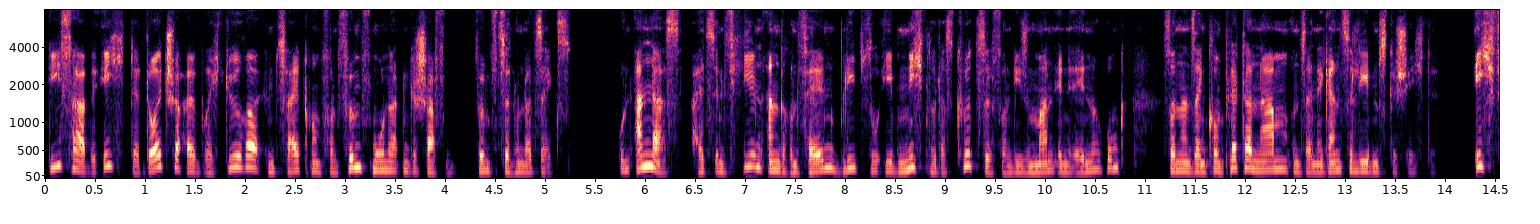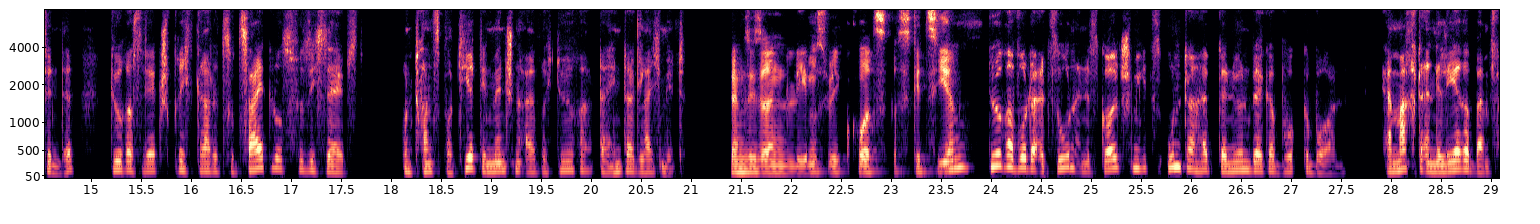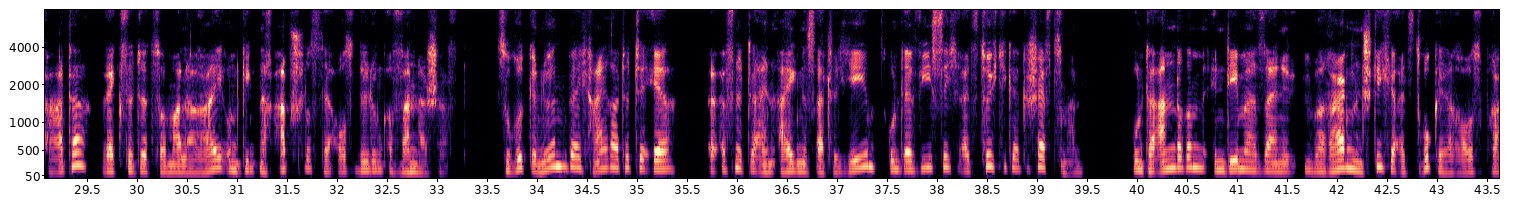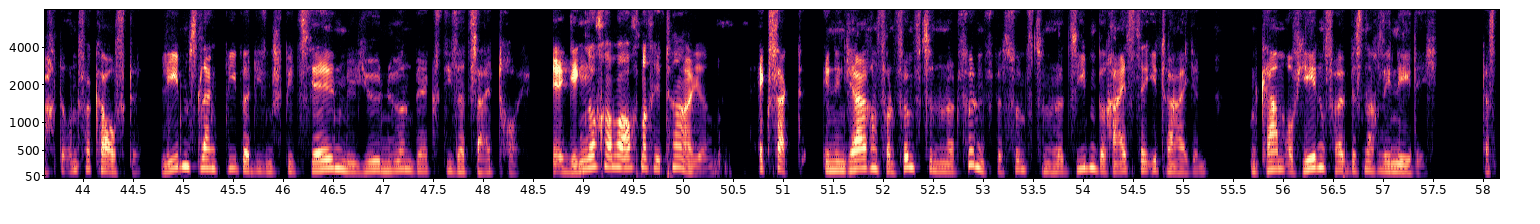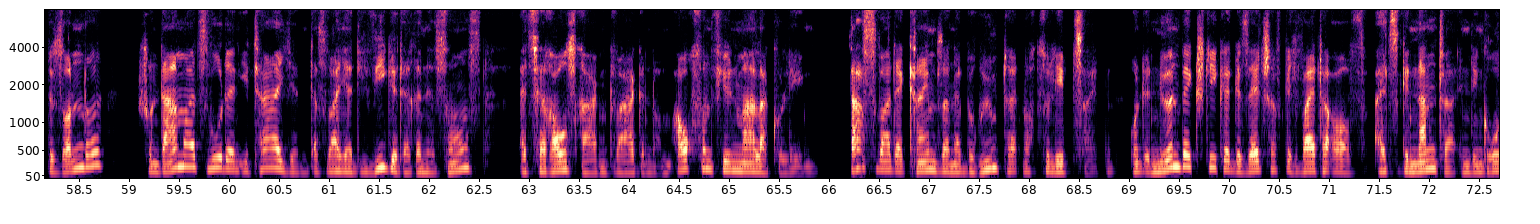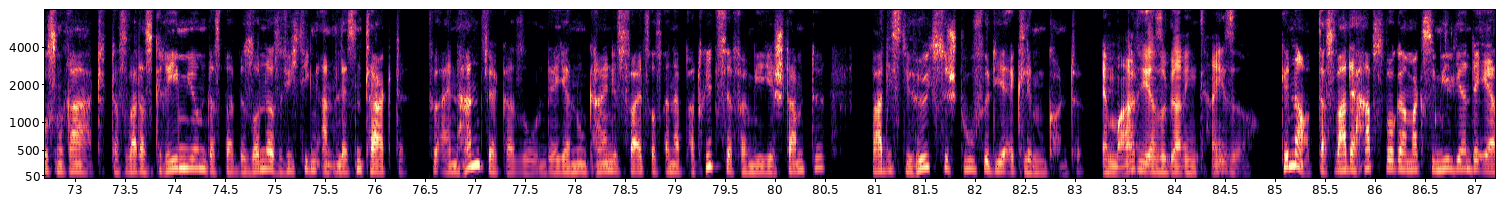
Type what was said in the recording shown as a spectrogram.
dies habe ich, der deutsche Albrecht Dürer, im Zeitraum von fünf Monaten geschaffen, 1506. Und anders als in vielen anderen Fällen blieb soeben nicht nur das Kürzel von diesem Mann in Erinnerung, sondern sein kompletter Name und seine ganze Lebensgeschichte. Ich finde, Dürers Werk spricht geradezu zeitlos für sich selbst und transportiert den Menschen Albrecht Dürer dahinter gleich mit. Können Sie seinen Lebensweg kurz skizzieren? Dürer wurde als Sohn eines Goldschmieds unterhalb der Nürnberger Burg geboren. Er machte eine Lehre beim Vater, wechselte zur Malerei und ging nach Abschluss der Ausbildung auf Wanderschaft. Zurück in Nürnberg heiratete er, eröffnete ein eigenes Atelier und erwies sich als tüchtiger Geschäftsmann, unter anderem indem er seine überragenden Stiche als Drucke herausbrachte und verkaufte. Lebenslang blieb er diesem speziellen Milieu Nürnbergs dieser Zeit treu. Er ging noch aber auch nach Italien. Exakt. In den Jahren von 1505 bis 1507 bereiste er Italien und kam auf jeden Fall bis nach Venedig. Das Besondere, schon damals wurde in Italien, das war ja die Wiege der Renaissance, als herausragend wahrgenommen, auch von vielen Malerkollegen. Das war der Keim seiner Berühmtheit noch zu Lebzeiten. Und in Nürnberg stieg er gesellschaftlich weiter auf, als Genannter in den Großen Rat. Das war das Gremium, das bei besonders wichtigen Anlässen tagte. Für einen Handwerkersohn, der ja nun keinesfalls aus einer Patrizierfamilie stammte, war dies die höchste Stufe, die er erklimmen konnte. Er malte ja sogar den Kaiser. Genau, das war der Habsburger Maximilian I.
